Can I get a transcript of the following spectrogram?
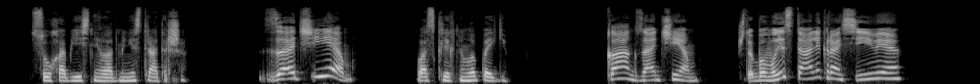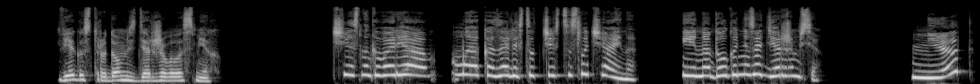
— сухо объяснила администраторша. «Зачем?» — воскликнула Пегги. «Как зачем? Чтобы вы стали красивее». Вега с трудом сдерживала смех. «Честно говоря, мы оказались тут чисто случайно и надолго не задержимся». «Нет?»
